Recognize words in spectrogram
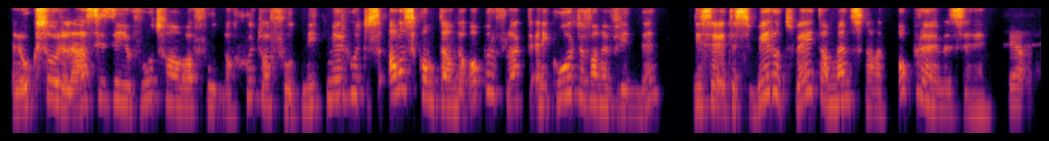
En ook zo relaties die je voelt van wat voelt nog goed, wat voelt niet meer goed. Dus alles komt aan de oppervlakte. En ik hoorde van een vriendin, die zei, het is wereldwijd dat mensen aan het opruimen zijn. Ja.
